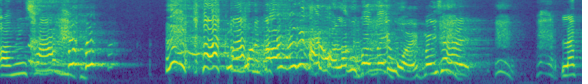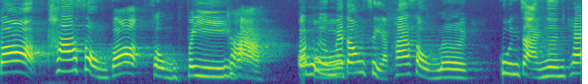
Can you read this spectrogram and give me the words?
อ๋อไม่ใช่ คุณก้อยไม่ได้ขายของแล้วคุณก้อยไม่หวย ไม่ใช่ แล้วก็ค่าส่งก็ส่งฟรีค่ะ ค่ะก็คือโอ้โห ไม่ต้องเสียค่าส่งเลย คุณจ่ายเงินแค่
